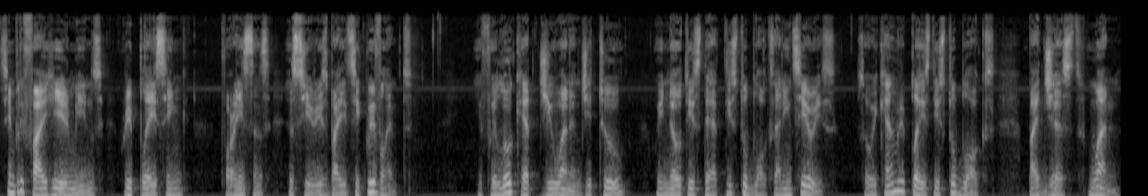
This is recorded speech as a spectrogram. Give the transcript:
Simplify here means replacing, for instance, a series by its equivalent. If we look at G1 and G2, we notice that these two blocks are in series. So we can replace these two blocks by just one,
